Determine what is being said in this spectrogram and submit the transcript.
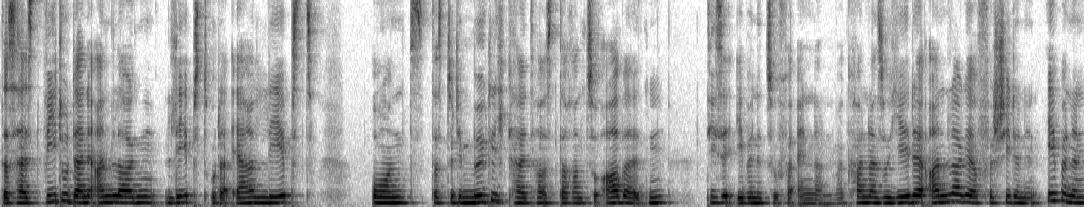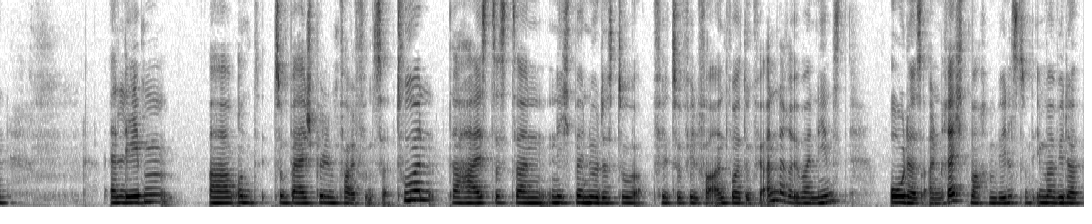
Das heißt, wie du deine Anlagen lebst oder erlebst und dass du die Möglichkeit hast, daran zu arbeiten, diese Ebene zu verändern. Man kann also jede Anlage auf verschiedenen Ebenen erleben. Äh, und zum Beispiel im Fall von Saturn, da heißt es dann nicht mehr nur, dass du viel zu viel Verantwortung für andere übernimmst oder es allen recht machen willst und immer wieder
